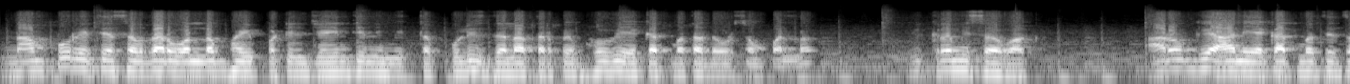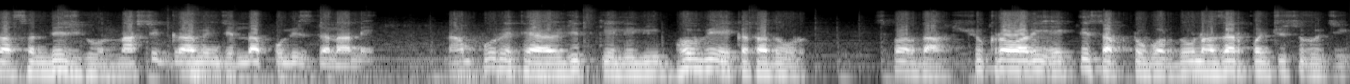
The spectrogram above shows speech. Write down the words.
नामपूर येथे सरदार वल्लभभाई पटेल जयंतीनिमित्त पोलीस दलातर्फे भव्य एकात्मता दौड संपन्न. विक्रमी सहभाग. आरोग्य आणि एकात्मतेचा संदेश घेऊन नाशिक ग्रामीण जिल्हा पोलीस दलाने नामपूर येथे आयोजित केलेली भव्य एकता दौड स्पर्धा शुक्रवारी एकतीस ऑक्टोबर दोन हजार पंचवीस रोजी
